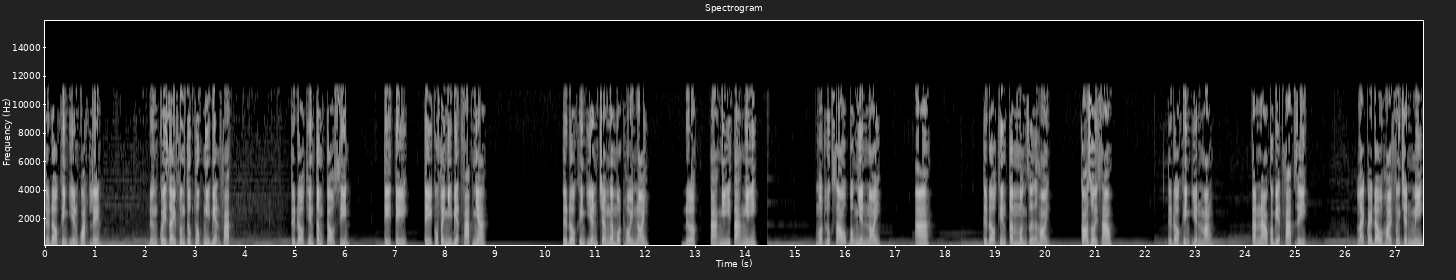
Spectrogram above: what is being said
Tư đầu khinh yến quát lên, đừng quấy giày Phương Thúc Thúc nghĩ biện pháp. Tư đầu thiên tâm cầu xin, tỷ tỷ, tỷ cũng phải nghĩ biện pháp nha. Tư đầu khinh yến trầm ngâm một hồi nói, được, ta nghĩ ta nghĩ. Một lúc sau bỗng nhiên nói, a, Tư đầu thiên tâm mừng rỡ hỏi, có rồi sao? Tư đầu khinh yến mắng, ta nào có biện pháp gì? Lại quay đầu hỏi Phương Chấn Mi,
